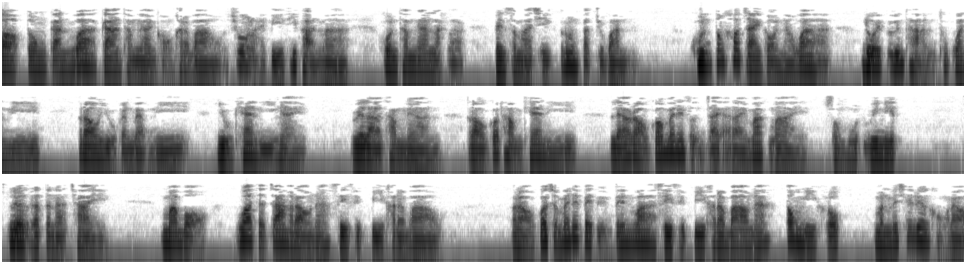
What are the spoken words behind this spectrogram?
ตอบตรงกันว่าการทำงานของคาราบาวช่วงหลายปีที่ผ่านมา คนทำงานหลักๆ เป็นสมาชิกรุ่นปัจจุบัน คุณต้องเข้าใจก่อนนะว่า โดยพื้นฐานทุกวันนี้ เราอยู่กันแบบนี้ อยู่แค่นี้ไง เวลาทำงาน เราก็ทำแค่นี้ แล้วเราก็ไม่ได้สนใจอะไรมากมาย สมมุติวินิตเลิกรัตนชัย มาบอกว่าจะจ้างเรานะ 40 ปีคาราบาว เราก็จะไม่ได้ไปตื่นเต้นว่า 40 ปีคาราบาวนะ ต้องมีครบ มันไม่ใช่เรื่องของเรา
